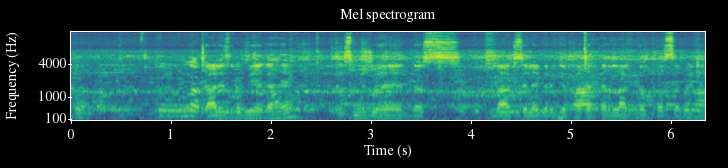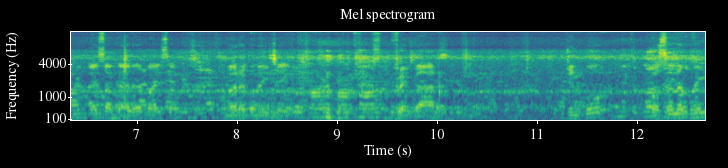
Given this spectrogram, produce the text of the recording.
तो चालीस रुपये का है। इसमें जो है दस लाख से लेकर के पचहत्तर लाख तक फंस सकते हैं। ऐसा कह रहे हैं भाई साहब, मेरे को नहीं चाहिए। बेकार है। जिनको पसंद है भाई,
